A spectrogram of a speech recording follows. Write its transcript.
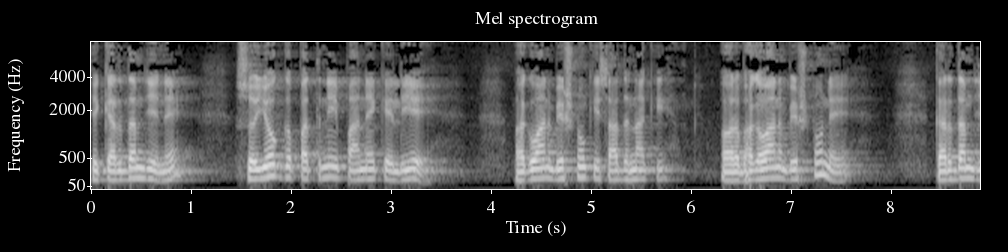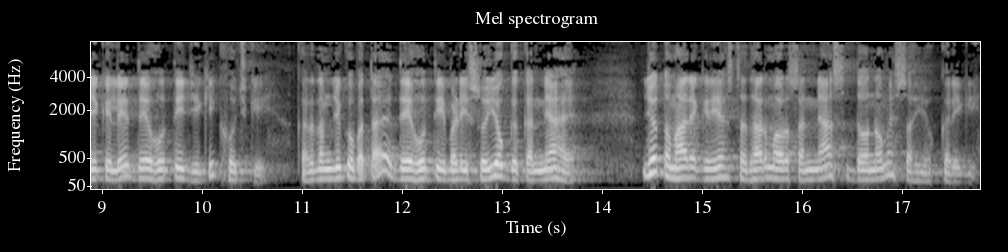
कि करदम जी ने सुयोग्य पत्नी पाने के लिए भगवान विष्णु की साधना की और भगवान विष्णु ने करदम जी के लिए देहूति जी की खोज की। करदम जी को बताया देहूति बड़ी सुयोग्य कन्या है, जो तुम्हारे गृहस्थ धर्म और सन्यास दोनों में सहयोग करेगी।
